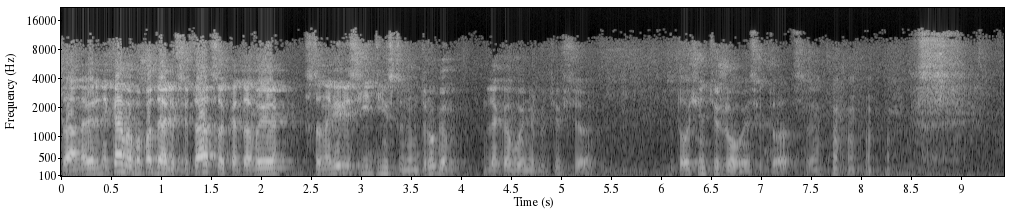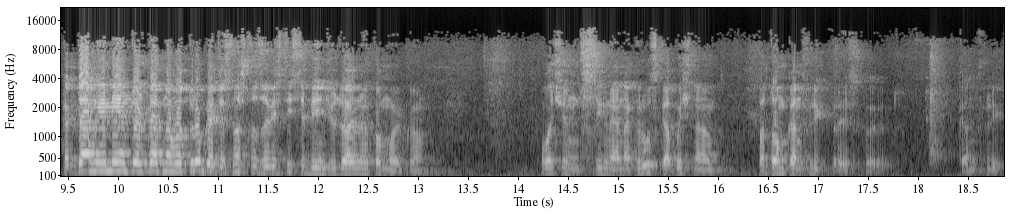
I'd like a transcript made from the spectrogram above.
Да, наверняка вы попадали в ситуацию, когда вы становились единственным другом для кого-нибудь и всё. Это очень тяжёлая ситуация. Когда мы имеем только одного друга, это значит, что завести себе индивидуальную помойку. Очень сильная нагрузка, обычно потом конфликт происходит. Конфликт.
